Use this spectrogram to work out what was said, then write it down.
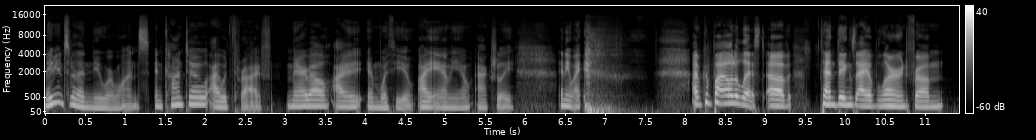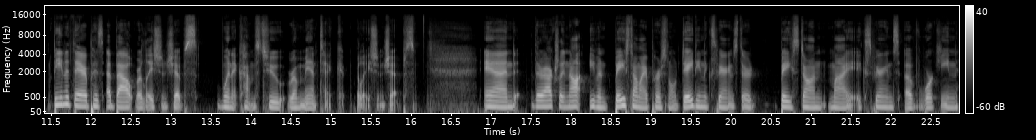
Maybe in some of the newer ones. In Encanto, I would thrive. Mirabel, I am with you. I am you, actually. Anyway, I've compiled a list of 10 things I have learned from being a therapist about relationships when it comes to romantic relationships. And they're actually not even based on my personal dating experience. They're based on my experience of working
